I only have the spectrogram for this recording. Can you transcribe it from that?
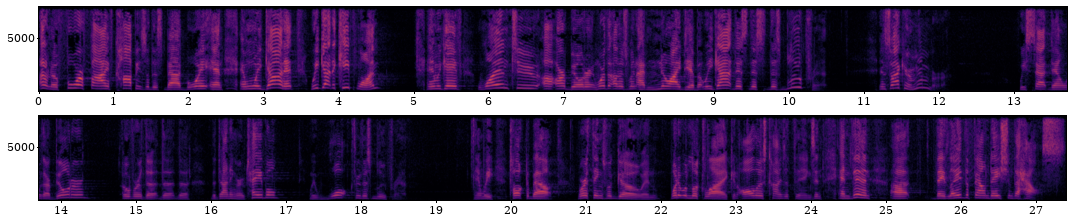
I don't know, four or five copies of this bad boy. And, and when we got it, we got to keep one. And we gave one to uh, our builder, and where the others went, I have no idea. But we got this, this, this blueprint. And so I can remember we sat down with our builder over the, the, the, the dining room table. We walked through this blueprint. And we talked about where things would go and what it would look like and all those kinds of things. And, and then uh, they laid the foundation of the house.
